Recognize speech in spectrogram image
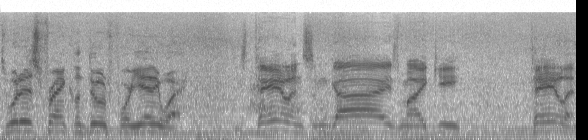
So what is Franklin doing for you anyway? He's tailing some guys, Mikey. Tailing.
